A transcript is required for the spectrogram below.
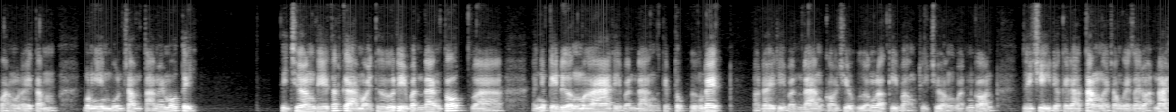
khoảng đấy tầm 1.481 tỷ. Thị trường thì tất cả mọi thứ thì vẫn đang tốt và những cái đường MA thì vẫn đang tiếp tục hướng lên. Ở đây thì vẫn đang có chiều hướng là kỳ vọng thị trường vẫn còn duy trì được cái đà tăng ở trong cái giai đoạn này.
